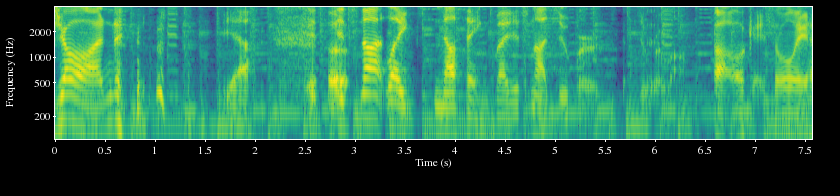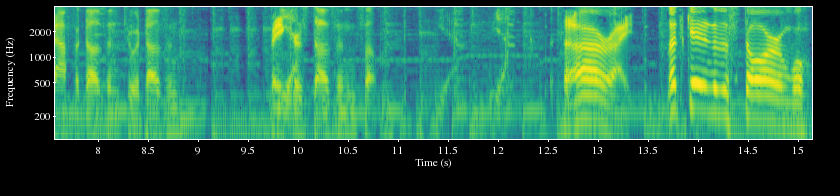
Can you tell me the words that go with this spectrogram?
John. Yeah. It, oh. it's not like nothing, but it's not super super long. oh, okay. So only half a dozen to a dozen. Baker's dozen, something. Yeah. Yeah. All right. Let's get into the store and we'll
